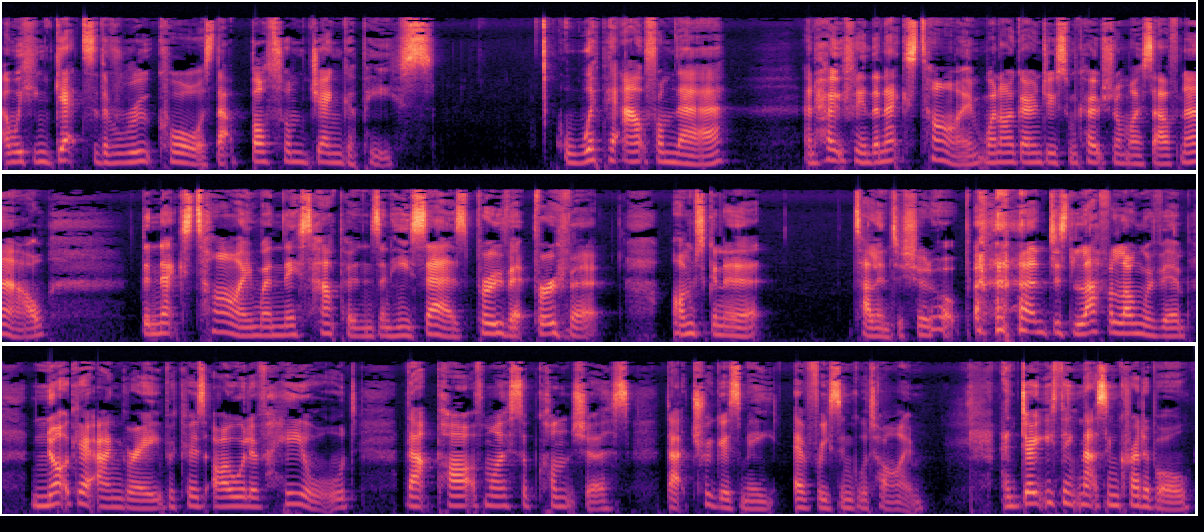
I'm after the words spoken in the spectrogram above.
And we can get to the root cause, that bottom Jenga piece, whip it out from there. And hopefully, the next time when I go and do some coaching on myself now, the next time when this happens and he says, prove it, prove it, I'm just going to tell him to shut up and just laugh along with him, not get angry because I will have healed that part of my subconscious that triggers me every single time. And don't you think that's incredible?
